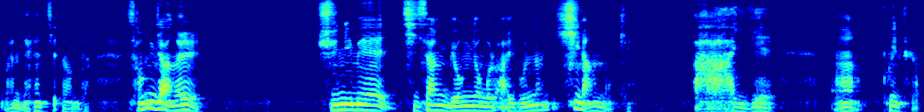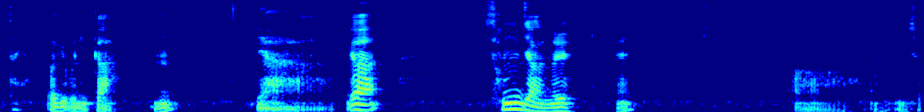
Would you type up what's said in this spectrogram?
맞네 죄송합니다. 성장을 주님의 지상 명령으로 알고 있는 신앙 목회. 아 이게 아, 포인트 같아요. 여기 보니까 음? 야, 그러니까 성장을 예? 어, 아니죠.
